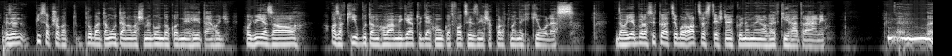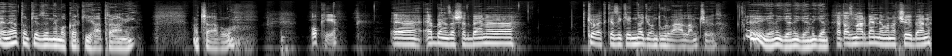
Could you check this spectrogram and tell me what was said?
de ezen piszok sokat próbáltam utánolvasni, meg gondolkodni a héten, hogy, hogy mi az a, az a kiút, hová még el tudják magukat focizni, és akkor ott majd nekik jó lesz. De hogy ebből a szituációból arcvesztés nélkül nem nagyon lehet kihátrálni. Nem, én el tudom képzelni, nem akar kihátrálni a csávó. Oké. Okay. Ebben az esetben következik egy nagyon durva államcsőd. Igen, igen, igen, igen. Tehát az már benne van a csőben.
